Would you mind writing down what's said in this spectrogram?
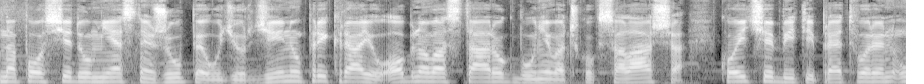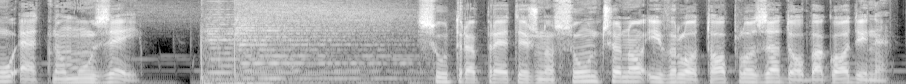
Na posjedu mjesne župe u Đurđinu pri kraju obnova starog bunjevačkog salaša, koji će biti pretvoren u etno muzej. Sutra pretežno sunčano i vrlo toplo za doba godine.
